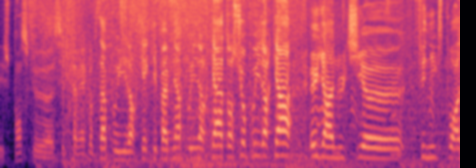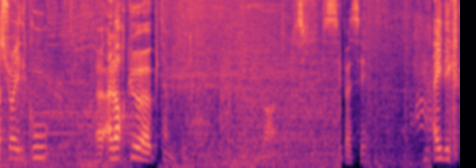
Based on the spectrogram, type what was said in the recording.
et je pense que c'est très bien comme ça. Poilorka qui est pas bien. Poilorka, attention, Poilorka. Et il y a un ulti euh, Phoenix pour assurer le coup. Euh, alors que. euh, putain, mais il est trop. Non, attends, qu'est-ce qui s'est passé? Ah, il est.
